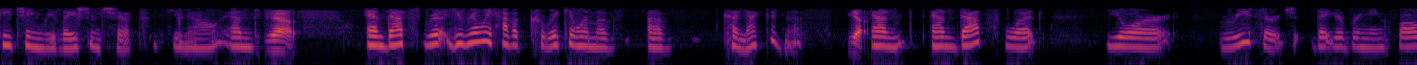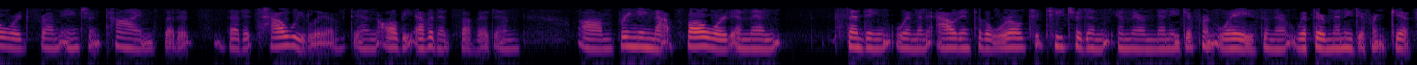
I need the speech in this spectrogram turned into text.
teaching relationship, you know, and yes, and that's re- you really have a curriculum of of connectedness. Yes, and and that's what your research that you're bringing forward from ancient times that it's that it's how we lived and all the evidence of it and um, bringing that forward and then sending women out into the world to teach it in, in their many different ways and their, with their many different gifts.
